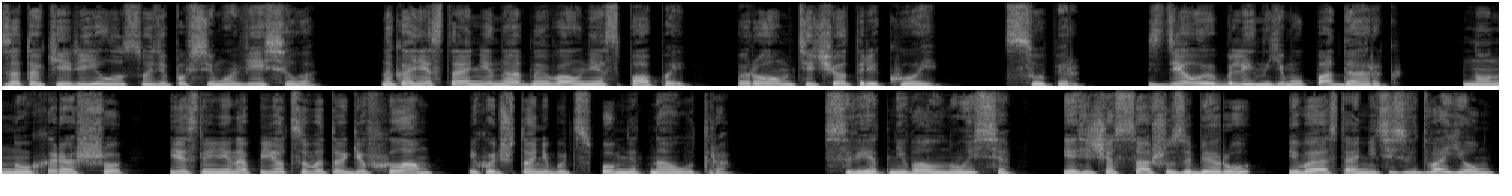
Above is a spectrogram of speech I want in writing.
Зато Кириллу, судя по всему, весело. Наконец-то они на одной волне с папой. Ром течет рекой. Супер. Сделаю, блин, ему подарок. Ну-ну, хорошо. Если не напьется в итоге в хлам, и хоть что-нибудь вспомнит на утро. «Свет, не волнуйся, я сейчас Сашу заберу, и вы останетесь вдвоем».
